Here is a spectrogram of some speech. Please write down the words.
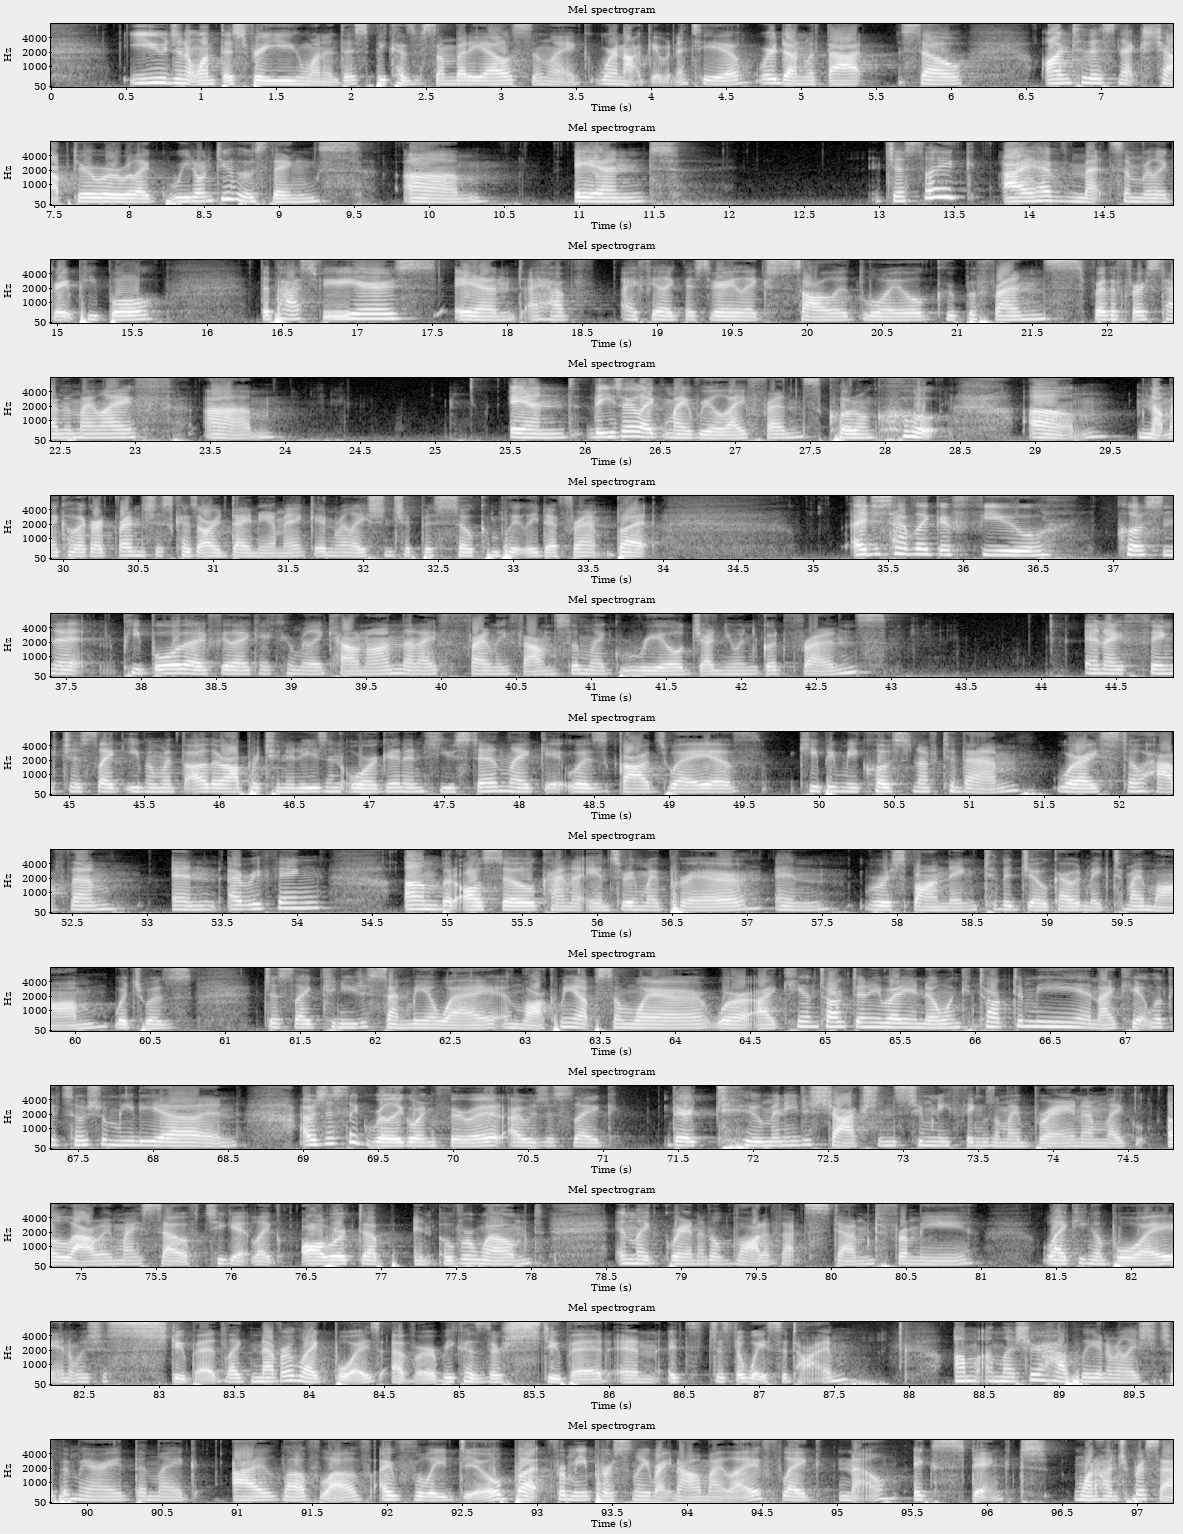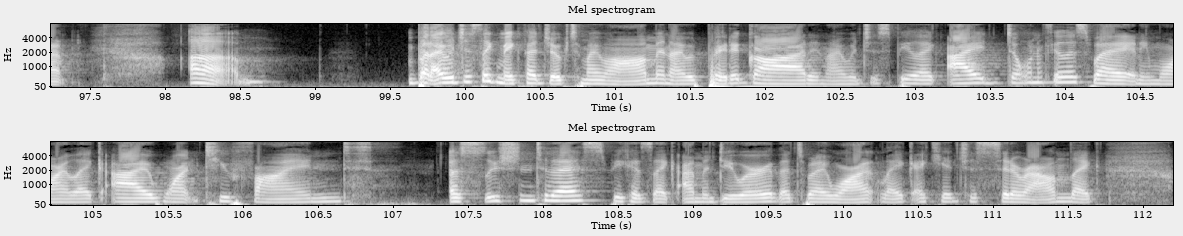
you didn't want this for you you wanted this because of somebody else and like we're not giving it to you. We're done with that. So on to this next chapter where we're like we don't do those things um and just like i have met some really great people the past few years and i have I feel like this very like solid, loyal group of friends for the first time in my life. Um, and these are like my real life friends, quote unquote. Um, not my color guard friends, just because our dynamic and relationship is so completely different. But I just have like a few close knit people that I feel like I can really count on. That I finally found some like real, genuine good friends. And I think just like even with the other opportunities in Oregon and Houston, like it was God's way of keeping me close enough to them where I still have them and everything. Um, but also kind of answering my prayer and responding to the joke I would make to my mom, which was just like, can you just send me away and lock me up somewhere where I can't talk to anybody, and no one can talk to me, and I can't look at social media? And I was just like really going through it. I was just like, there are too many distractions, too many things on my brain. I'm like allowing myself to get like all worked up and overwhelmed. And like, granted, a lot of that stemmed from me liking a boy and it was just stupid. Like, never like boys ever because they're stupid and it's just a waste of time. Um, unless you're happily in a relationship and married, then like I love love. I really do. But for me personally, right now in my life, like, no, extinct 100%. Um, but I would just like make that joke to my mom and I would pray to God and I would just be like, I don't want to feel this way anymore. Like, I want to find a solution to this because like I'm a doer. That's what I want. Like, I can't just sit around. Like,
